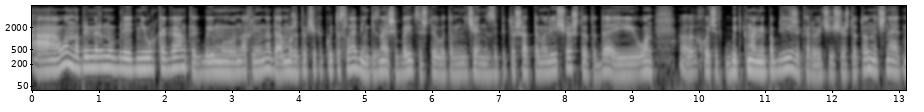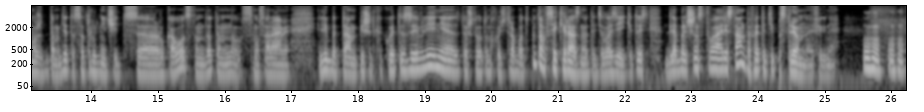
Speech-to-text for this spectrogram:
А он, например, ну, блядь, не уркаган, как бы ему нахрен не надо, а может вообще какой-то слабенький, знаешь, и боится, что его там нечаянно запетушат там или еще что-то, да, и он э, хочет быть к маме поближе, короче, еще что-то, он начинает, может, там где-то сотрудничать с руководством, да, там, ну, с мусорами, либо там пишет какое-то заявление, то, что вот он хочет работать, ну, там всякие разные вот эти лазейки, то есть для большинства арестантов это типа стрёмная фигня. Угу, угу.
